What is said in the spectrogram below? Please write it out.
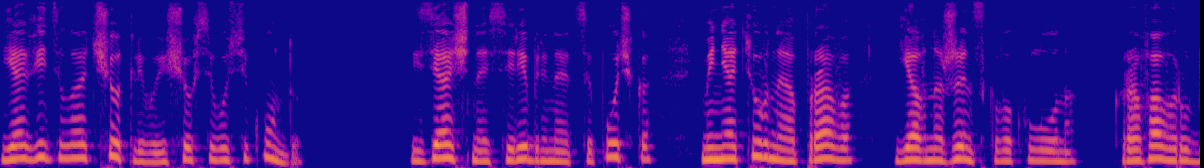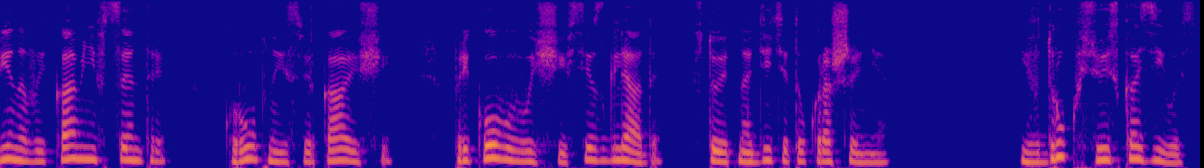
я видела отчетливо еще всего секунду. Изящная серебряная цепочка, миниатюрная оправа явно женского кулона, кроваво-рубиновый камень в центре, крупный и сверкающий, приковывающий все взгляды, стоит надеть это украшение. И вдруг все исказилось.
